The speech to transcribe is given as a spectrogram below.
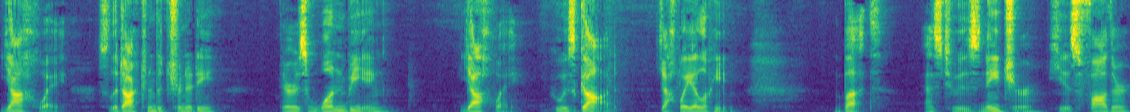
Yahweh. So the doctrine of the Trinity, there is one being, Yahweh, who is God, Yahweh Elohim. But as to his nature, he is Father,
